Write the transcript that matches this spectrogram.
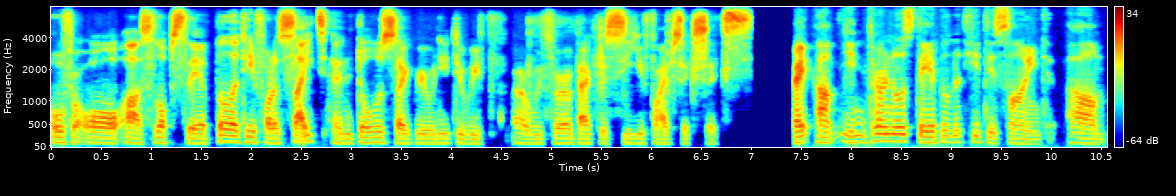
overall uh, slope stability for the site. And those like we will need to ref, uh, refer back to C566 right um, internal stability design. Um,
